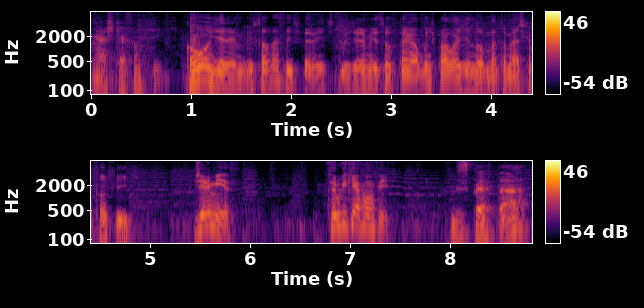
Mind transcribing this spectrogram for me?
Acho que é fanfic. Como o Jeremias, só vai ser diferente do Jeremias, eu vou pegar álbum de pagode de novo, mas também acho que é fanfic. Jeremias, sobre o que é fanfic? Despertar?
